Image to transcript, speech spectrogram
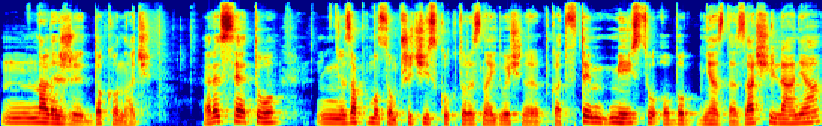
należy dokonać resetu. Mm, za pomocą przycisku, który znajduje się na przykład w tym miejscu obok gniazda zasilania,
